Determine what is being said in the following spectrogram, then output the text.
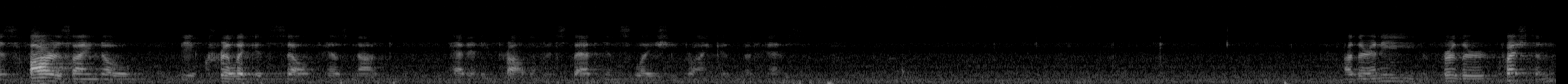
as far as I know, the acrylic itself has not had any problem. It's that insulation blanket that has. Are there any further questions?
